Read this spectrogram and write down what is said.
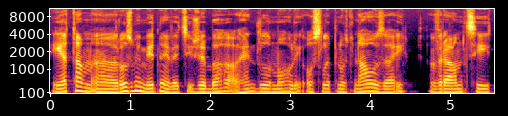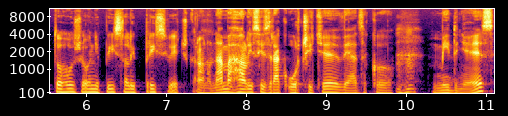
Ja tam eh, rozumiem jednej veci, že Baha a Handel mohli oslepnúť naozaj v rámci toho, že oni písali pri sviečkách. Áno, namáhali si zrak určite viac ako uh-huh. my dnes.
